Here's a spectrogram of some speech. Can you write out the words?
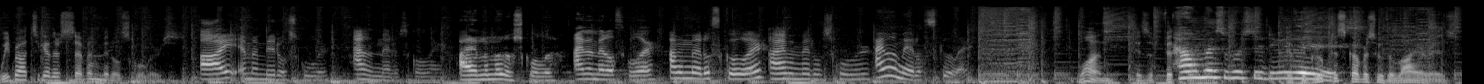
We brought together seven middle schoolers. I am a middle schooler. I'm a middle schooler. I am a middle schooler. I'm a middle schooler. I'm a middle schooler. I'm a middle schooler. I'm a middle schooler. One is a fifth How am I supposed to do If the group discovers who the liar is,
